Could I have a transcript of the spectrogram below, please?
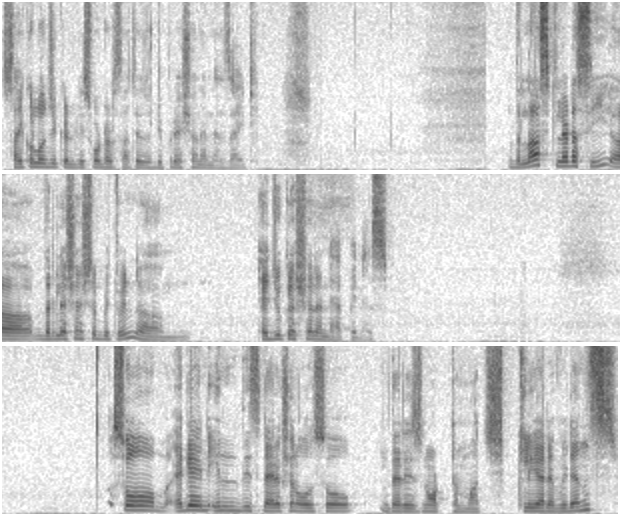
psychological disorders such as depression and anxiety. The last let us see uh, the relationship between um, education and happiness. So, again in this direction also there is not much clear evidence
